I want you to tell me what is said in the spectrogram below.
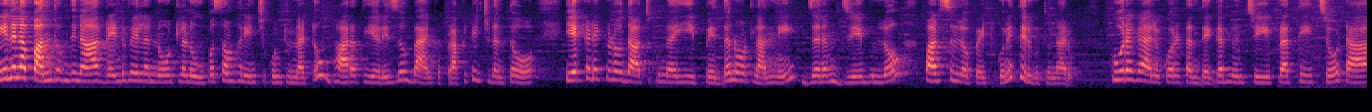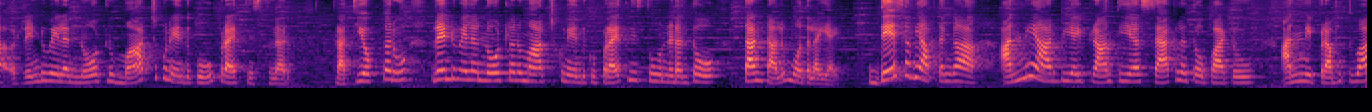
ఈ నెల పంతొమ్మిదిన రెండు వేల నోట్లను ఉపసంహరించుకుంటున్నట్టు భారతీయ రిజర్వ్ బ్యాంక్ ప్రకటించడంతో ఎక్కడెక్కడో దాచుకున్న ఈ పెద్ద నోట్లన్నీ జనం జేబుల్లో పర్సుల్లో పెట్టుకుని తిరుగుతున్నారు. కూరగాయలు కొనటం దగ్గర నుంచి ప్రతి చోట రెండు వేల నోట్లు మార్చుకునేందుకు ప్రయత్నిస్తున్నారు. ప్రతి ఒక్కరూ రెండు వేల నోట్లను మార్చుకునేందుకు ప్రయత్నిస్తూ ఉండడంతో తంటాలు మొదలయ్యాయి. దేశవ్యాప్తంగా అన్ని ఆర్బీఐ ప్రాంతీయ శాఖలతో పాటు అన్ని ప్రభుత్వ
